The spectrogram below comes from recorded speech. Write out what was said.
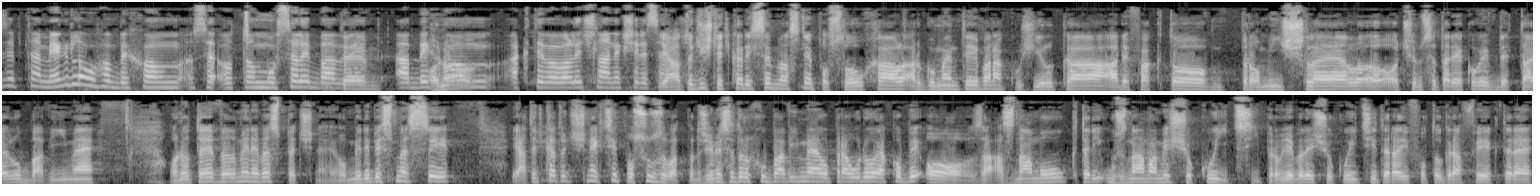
zeptám, jak dlouho bychom se o tom museli bavit, Víte, abychom ono, aktivovali článek 66? Já totiž teďka, když jsem vlastně poslouchal argumenty pana Kužílka a de facto promýšlel, o čem se tady jakoby v detailu bavíme, ono to je velmi nebezpečné. Jo? My kdybychom si já teďka totiž nechci posuzovat, protože my se trochu bavíme opravdu jakoby o záznamu, který uznávám je šokující. Pro mě byly šokující teda i fotografie, které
